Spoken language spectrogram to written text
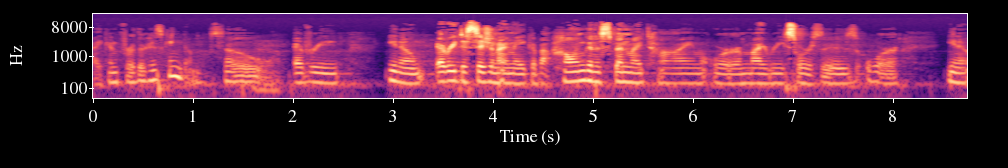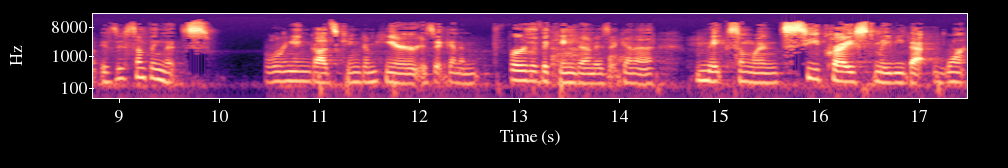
I can further His kingdom. So every, you know, every decision I make about how I'm going to spend my time or my resources, or you know, is this something that's bringing God's kingdom here? Is it going to further the kingdom? Is it going to make someone see Christ maybe that weren't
